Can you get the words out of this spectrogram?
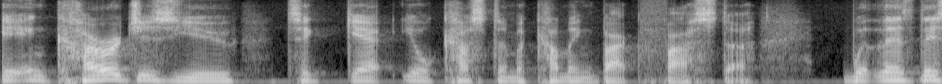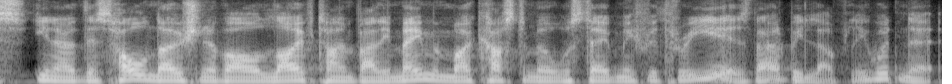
it encourages you to get your customer coming back faster. But there's this, you know, this whole notion of our oh, lifetime value. Maybe my customer will stay with me for three years. That would be lovely, wouldn't it?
